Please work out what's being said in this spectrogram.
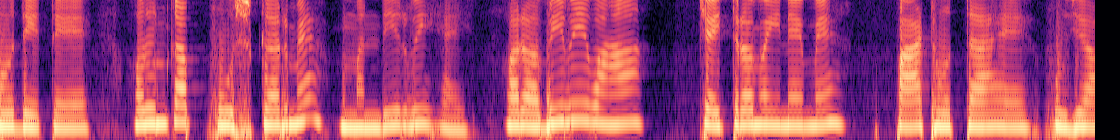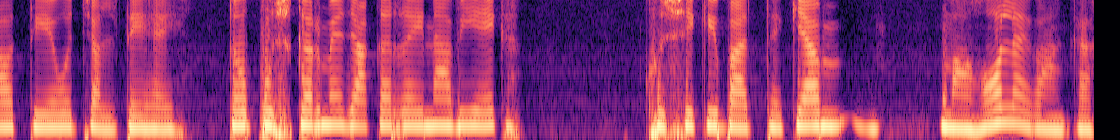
वो देते हैं। और उनका पुष्कर में मंदिर भी है। और अभी भी वहाँ चैत्र महीने में पाठ होता है, पूजा होती है, वो चलते हैं। तो पुष्कर में जाकर रहना भी एक खुशी की बात है। क्या माहौल है वहाँ का?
